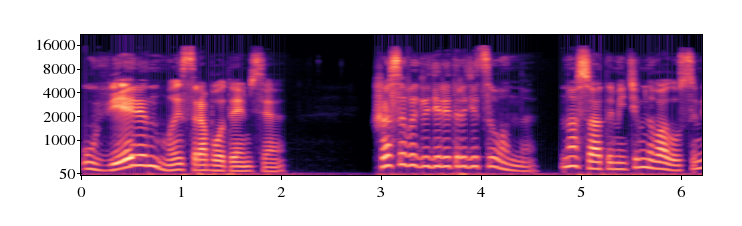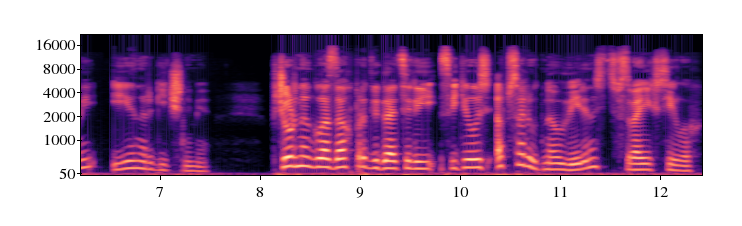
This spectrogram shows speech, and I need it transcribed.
«Уверен, мы сработаемся!» Шассы выглядели традиционно, носатыми, темноволосыми и энергичными — в черных глазах продвигателей светилась абсолютная уверенность в своих силах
